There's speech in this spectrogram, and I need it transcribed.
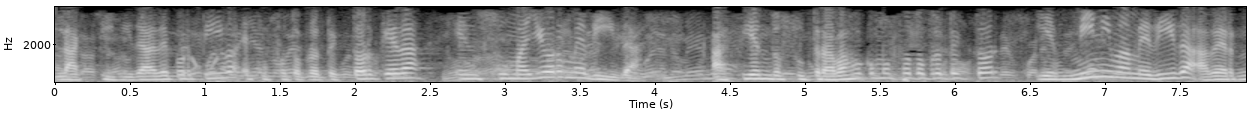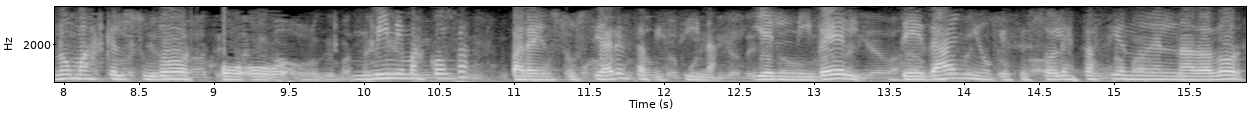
la actividad deportiva, ese fotoprotector queda en su mayor medida haciendo su trabajo como fotoprotector y en mínima medida, a ver, no más que el sudor o, o mínimas cosas para ensuciar esa piscina. Y el nivel de daño que se sole está haciendo en el nadador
